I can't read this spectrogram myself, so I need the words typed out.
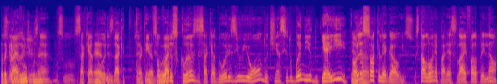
todo aquele grupo, né? né? Os, os saqueadores é, lá, que saqueadores. Tem, são vários clãs de saqueadores e o Yondo tinha sido banido. E aí, Exato. olha só que legal isso. O Stallone aparece lá e fala para ele, não,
